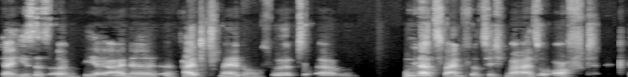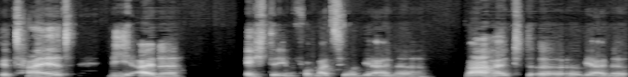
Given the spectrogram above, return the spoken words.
Da hieß es irgendwie, eine äh, Falschmeldung wird ähm, 142 Mal so oft geteilt wie eine echte Information, wie eine Wahrheit, äh, wie eine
